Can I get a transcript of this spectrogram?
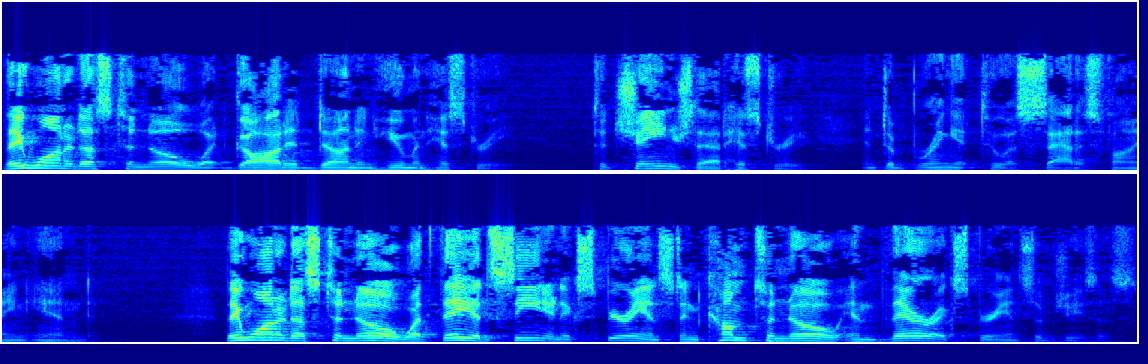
They wanted us to know what God had done in human history, to change that history, and to bring it to a satisfying end. They wanted us to know what they had seen and experienced and come to know in their experience of Jesus.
